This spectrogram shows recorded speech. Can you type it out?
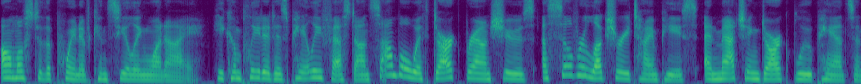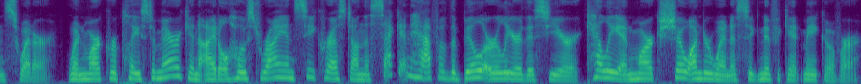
almost to the point of concealing one eye. He completed his Paley Fest ensemble with dark brown shoes, a silver luxury timepiece, and matching dark blue pants and sweater. When Mark replaced American Idol host Ryan Seacrest on the second half of the bill earlier this year, Kelly and Mark's show underwent a significant makeover.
